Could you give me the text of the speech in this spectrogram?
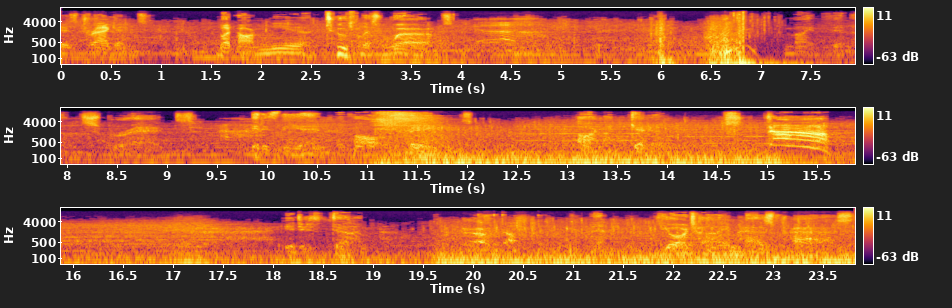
As dragons, but are mere toothless worms. My venom spreads. It is the end of all things. Armageddon. Stop! It is done. Your time has passed.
